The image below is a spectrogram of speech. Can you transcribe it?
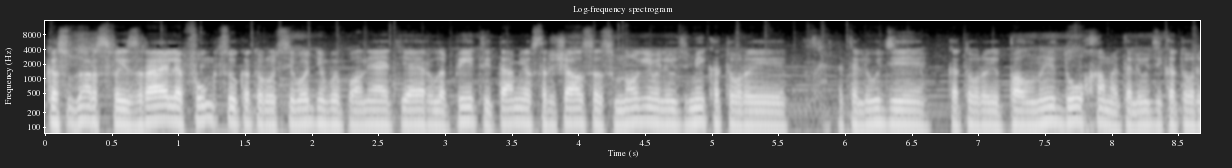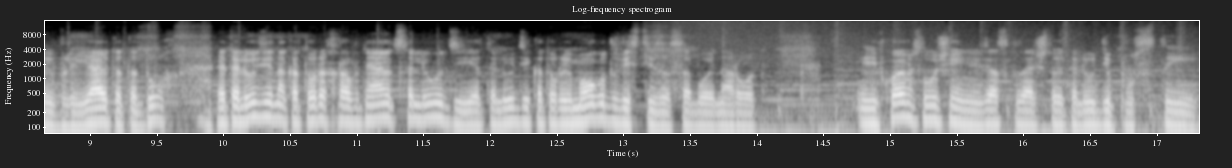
государства Израиля, функцию, которую сегодня выполняет Яир Лапид. И там я встречался с многими людьми, которые... Это люди, которые полны духом, это люди, которые влияют, это дух. Это люди, на которых равняются люди, это люди, которые могут вести за собой народ. И ни в коем случае нельзя сказать, что это люди пустые.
